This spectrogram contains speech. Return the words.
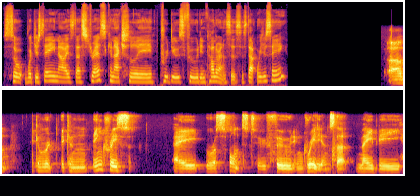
So, what you're saying now is that stress can actually produce food intolerances. Is that what you're saying? Um, it can it can increase a response to food ingredients that may be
